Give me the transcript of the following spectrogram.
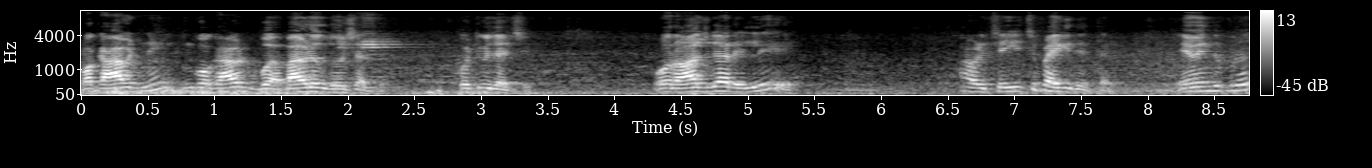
ఒక ఆవిడని ఇంకొక ఆవిడ బా- బావిలోకి దోశాడు కొట్టుకు చచ్చి. ఓ రాజుగారు వెళ్ళి ఆవిడ చెయ్యిచ్చి పైకి తెచ్చాడు ఏమైంది ఇప్పుడు?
